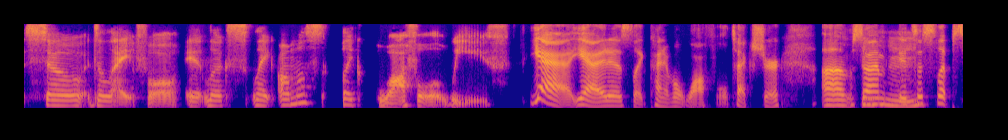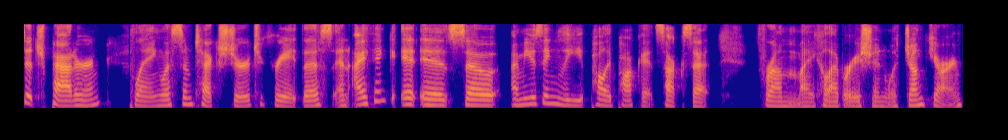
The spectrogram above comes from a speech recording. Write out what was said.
so delightful. It looks like almost like waffle weave. Yeah, yeah, it is like kind of a waffle texture. Um, so mm-hmm. I'm it's a slip stitch pattern playing with some texture to create this. And I think it is so I'm using the Polly Pocket sock set from my collaboration with Junk Yarn.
